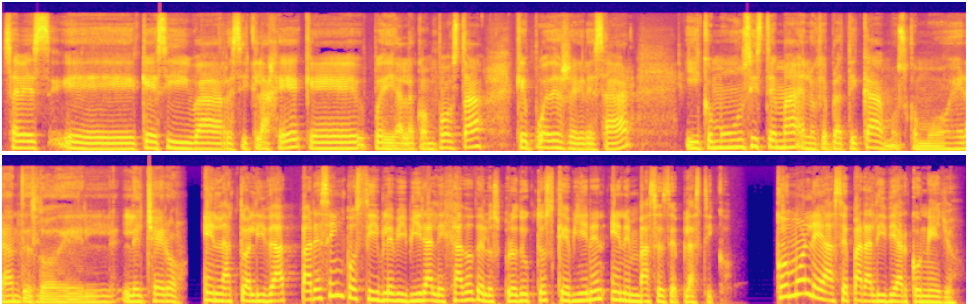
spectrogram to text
sabes eh, que si va a reciclaje, que puede ir a la composta, que puedes regresar y como un sistema en lo que platicamos, como era antes lo del lechero. En la actualidad parece imposible vivir alejado de los productos que vienen en envases de plástico. ¿Cómo le hace para lidiar con ello?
